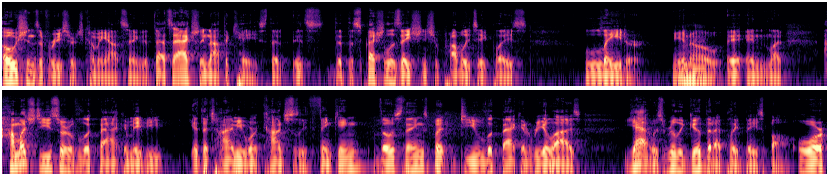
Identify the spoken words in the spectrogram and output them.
oceans of research coming out saying that that's actually not the case that it's that the specialization should probably take place later you mm-hmm. know in, in life how much do you sort of look back and maybe at the time you weren't consciously thinking those things but do you look back and realize yeah it was really good that i played baseball? Or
